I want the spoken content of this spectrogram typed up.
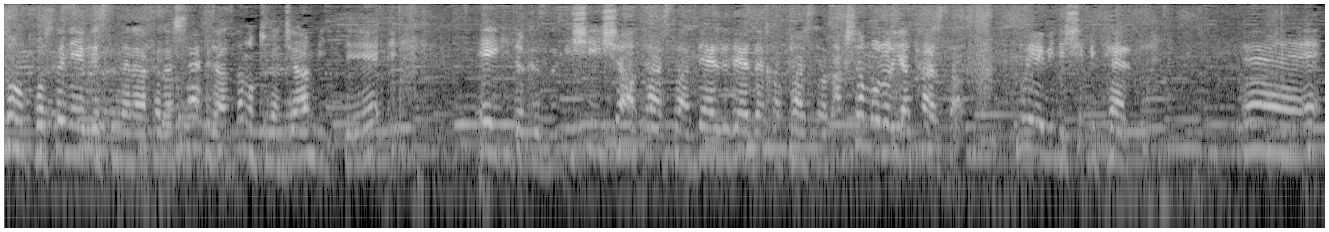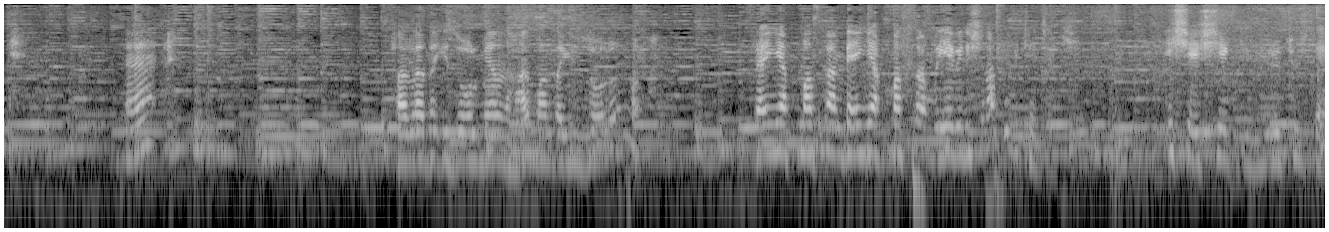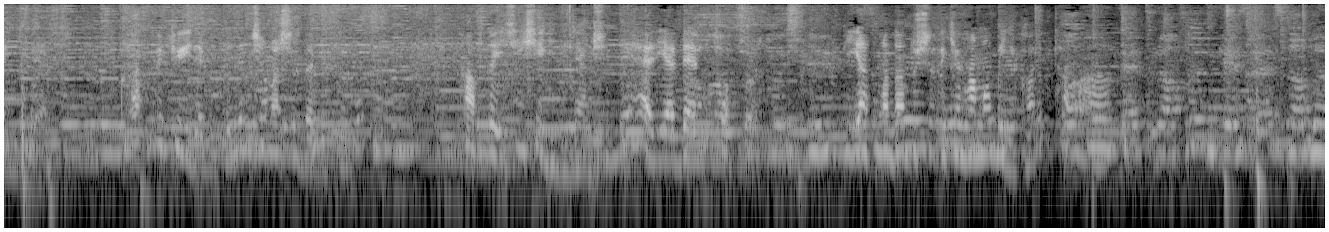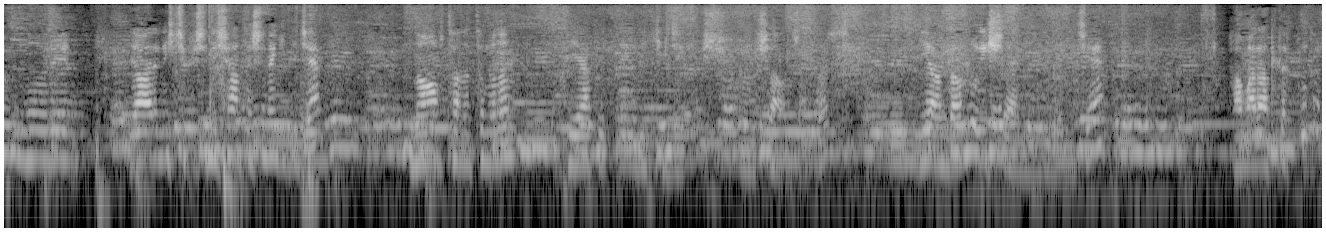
Son posta nevresinden arkadaşlar. Birazdan oturacağım. Bitti. Ey gidi kızım. işi işe atarsan, derdi derde katarsan, akşam olur yatarsan bu evin işi biter mi? Ee, he? Tarlada iz olmayan harmanda yüzü olur mu? Sen yapmazsan ben yapmazsam bu evin işi nasıl bitecek? İş eşek gibi yürütürsen gider. Bak ütüyü de bitirdim, çamaşır da bitirdim. Hafta içi işe gideceğim şimdi. Her yerden toplu. Bir yatmadan duş alırken hamamı yıkarım. Tamam. Yarın iş çıkışı Nişantaşı'na gideceğim. Nav tanıtımının kıyafetleri dikecekmiş. Ölçü alacaklar. Bir yandan da o işlerle ilgileneceğim. Hamaratlık budur.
